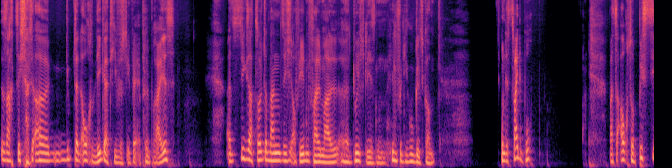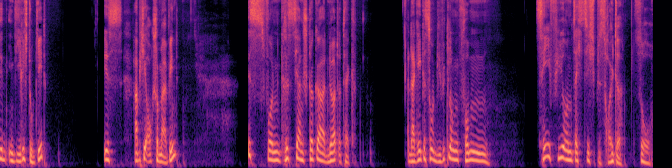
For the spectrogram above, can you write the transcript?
sagt sich, äh, gibt dann auch Negatives über Apple-Preis. Also wie gesagt, sollte man sich auf jeden Fall mal äh, durchlesen. Hilfe, die Googles kommen. Und das zweite Buch, was auch so ein bisschen in die Richtung geht, ist, habe ich hier auch schon mal erwähnt, ist von Christian Stöcker Nerd Attack. Da geht es so um die Entwicklung vom C64 bis heute. So.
